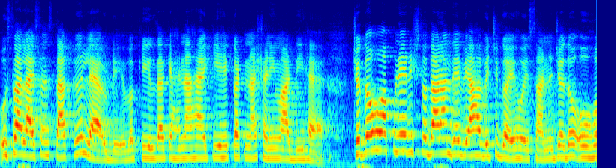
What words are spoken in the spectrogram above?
ਉਸ ਦਾ ਲਾਇਸੈਂਸ ਤੱਕ ਲੈ ਉੱਡੇ। ਵਕੀਲ ਦਾ ਕਹਿਣਾ ਹੈ ਕਿ ਇਹ ਘਟਨਾ ਸ਼ਨੀਵਾਰ ਦੀ ਹੈ। ਜਦੋਂ ਉਹ ਆਪਣੇ ਰਿਸ਼ਤੇਦਾਰਾਂ ਦੇ ਵਿਆਹ ਵਿੱਚ ਗਏ ਹੋਏ ਸਨ, ਜਦੋਂ ਉਹ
